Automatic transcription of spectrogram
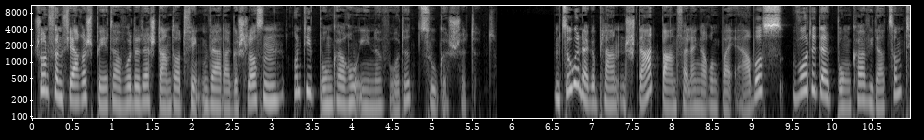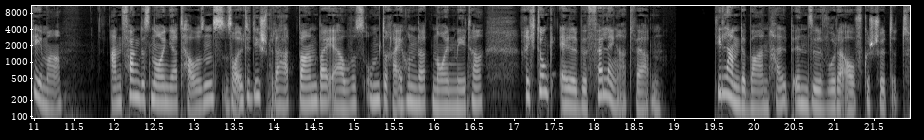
Schon fünf Jahre später wurde der Standort Finkenwerder geschlossen und die Bunkerruine wurde zugeschüttet. Im Zuge der geplanten Startbahnverlängerung bei Airbus wurde der Bunker wieder zum Thema. Anfang des neuen Jahrtausends sollte die Startbahn bei Airbus um 309 Meter Richtung Elbe verlängert werden. Die Landebahn Halbinsel wurde aufgeschüttet.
